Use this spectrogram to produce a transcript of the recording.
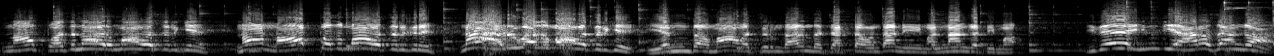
நான் பதினாறு மா வச்சிருக்கேன். நான் நாற்பது மா வச்சிருக்கிறேன். நான் அறுபது மா வச்சிருக்கேன். எந்த மா வச்சிருந்தாலும் இந்த சட்டம் வந்தா நீ மண்ணாங்கட்டிமா. இதே இந்திய அரசாங்கம்.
